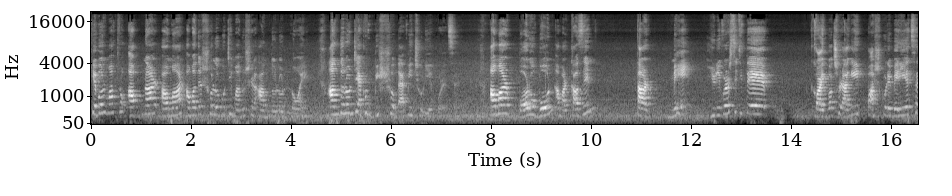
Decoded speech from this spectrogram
কেবলমাত্র আপনার, আমার, আমাদের ষোলো কোটি মানুষের আন্দোলন নয়। আন্দোলনটি এখন বিশ্বব্যাপী ছড়িয়ে পড়েছে। আমার বড় বোন, আমার কাজিন তার মেয়ে ইউনিভার্সিটিতে কয়েক বছর আগেই পাশ করে বেরিয়েছে।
